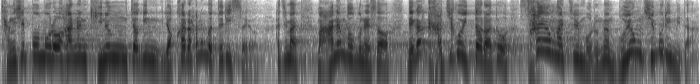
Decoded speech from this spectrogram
장식품으로 하는 기능적인 역할을 하는 것들이 있어요. 하지만 많은 부분에서 내가 가지고 있더라도 사용할 줄 모르면 무용지물입니다.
